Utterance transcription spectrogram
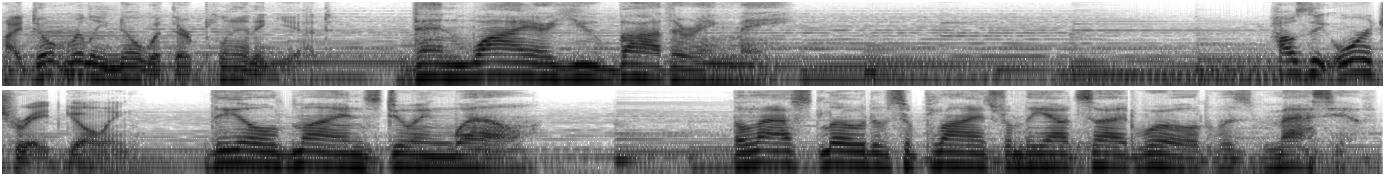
I don't really know what they're planning yet. Then why are you bothering me? How's the ore trade going? The old mine's doing well. The last load of supplies from the outside world was massive.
